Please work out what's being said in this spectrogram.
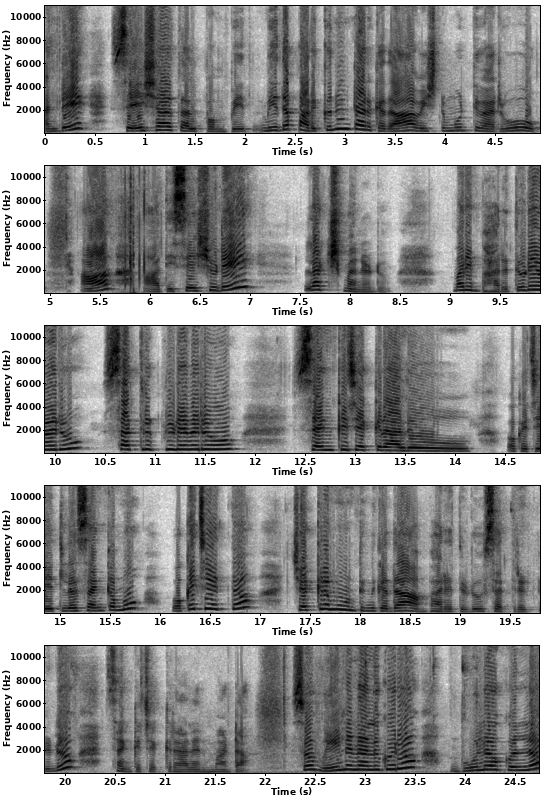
అంటే శేషాతల్పం మీద పడుకుని ఉంటారు కదా విష్ణుమూర్తి వారు ఆ ఆదిశేషుడే లక్ష్మణుడు. మరి భరతుడెవరు? శత్రుఘ్నుడెవరు? శంఖ చక్రాలు. ఒక చేతిలో శంఖము ఒక చేతితో చక్రము ఉంటుంది కదా భరతుడు శత్రుఘ్నుడు శంఖ చక్రాలు అనమాట సో వీళ్ళ నలుగురు భూలోకంలో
